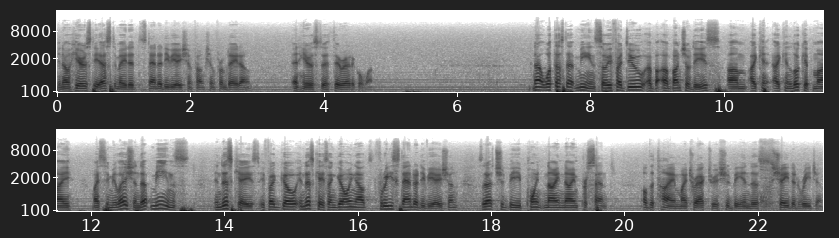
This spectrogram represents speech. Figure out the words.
You know, here's the estimated standard deviation function from data, and here's the theoretical one. Now, what does that mean? So if I do a, bunch of these, um, I, can, I can look at my, my simulation. That means, in this case, if I go, in this case, I'm going out three standard deviation, so that should be 0.99% of the time my trajectory should be in this shaded region.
